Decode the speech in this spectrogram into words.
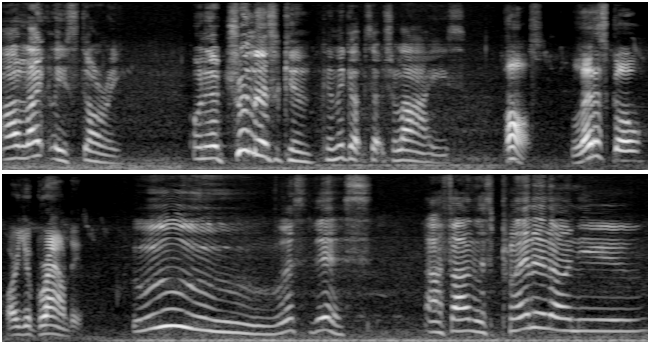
A likely story. Only a true Mexican can make up such lies. Pauls, let us go or you're grounded. Ooh, what's this? I found this planet on you.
